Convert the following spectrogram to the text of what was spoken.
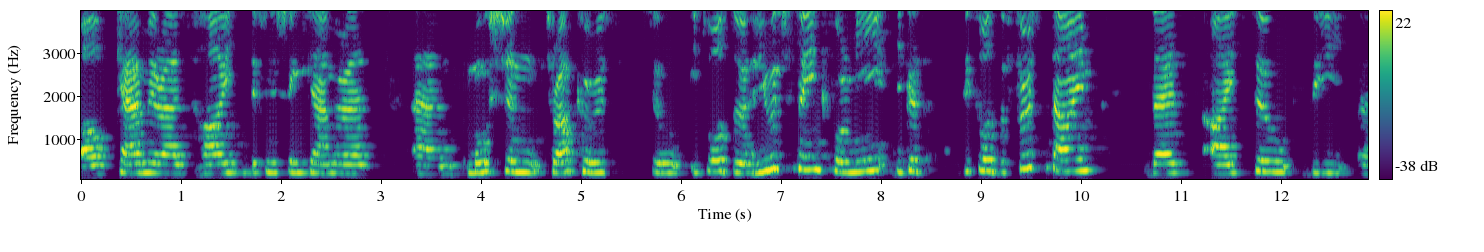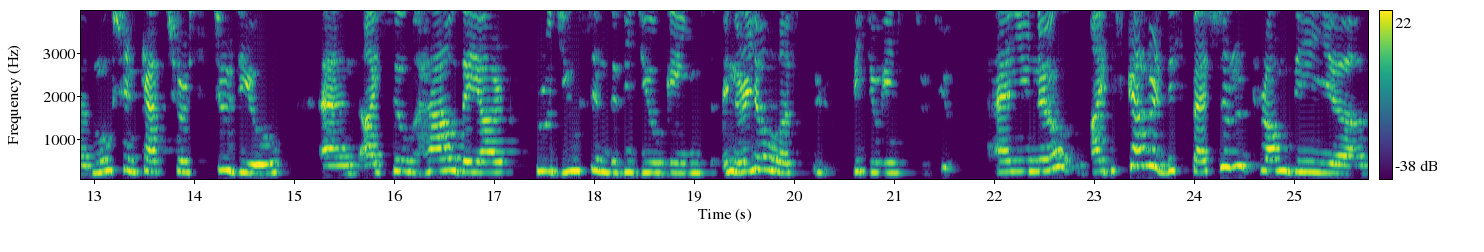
of cameras, high definition cameras, and motion trackers. So it was a huge thing for me because this was the first time that I saw the uh, motion capture studio and I saw how they are producing the video games in real video game studio. And you know, I discovered this passion from the uh,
